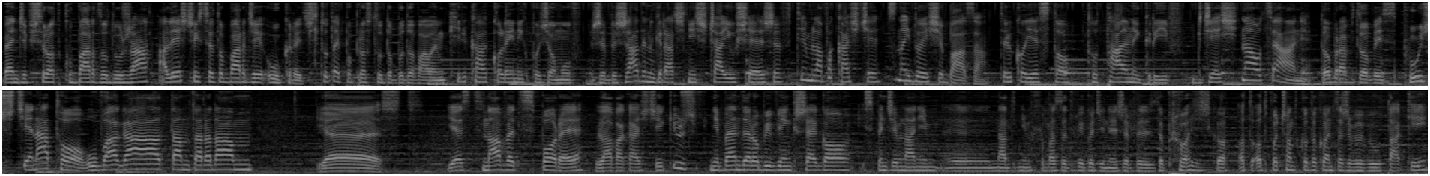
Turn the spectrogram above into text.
będzie w środku bardzo duża, ale jeszcze chcę to bardziej ukryć. Tutaj po prostu dobudowałem kilka kolejnych poziomów, żeby żaden gracz nie szczaił się, że w tym lawakaście znajduje się baza. Tylko jest to totalny griff gdzieś na oceanie. Dobra widzowie, spójrzcie na to! Uwaga, tam taradam! Jest! Jest nawet spory lawakaścik. Już nie będę robił większego i spędzimy na nim, yy, nad nim chyba ze dwie godziny, żeby doprowadzić go od, od początku do końca, żeby był taki.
